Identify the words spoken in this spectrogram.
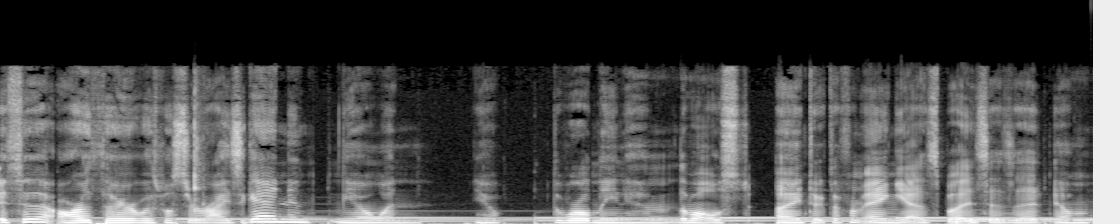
it said that Arthur was supposed to rise again and you know when you know the world needed him the most. I took that from Aang yes but it says that um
